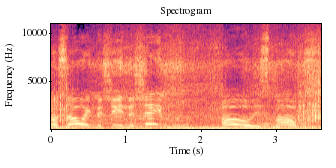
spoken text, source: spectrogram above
Little sewing machine the shame. Holy smokes.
